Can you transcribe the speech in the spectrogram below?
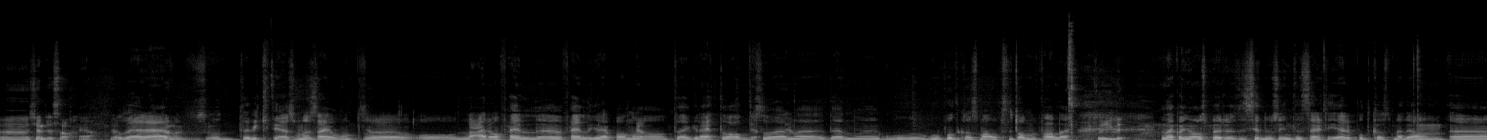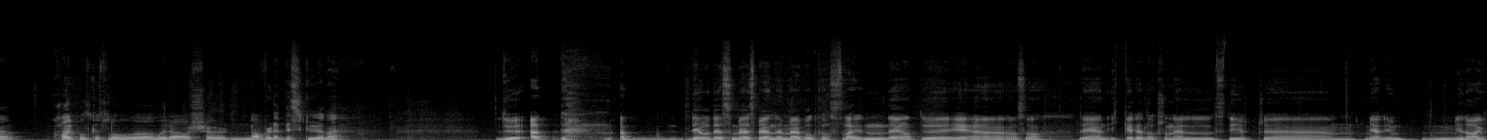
eh, kjendiser. ja. Og det er og det viktige, som du sier, om at, uh, å lære om feil, feilgrepene, og at det er greit å ha dem. Så det er en, det er en god, god podkast som jeg absolutt anbefaler. Så. Men jeg kan jo spørre, siden du er så interessert i disse podkastmedia, Mm. Har å vært sjøl navlebeskuende? Du, jeg, jeg, det er jo det som er spennende med podkastverden, det er at du er altså det er en ikke-redaksjonell styrt uh, medium i dag.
